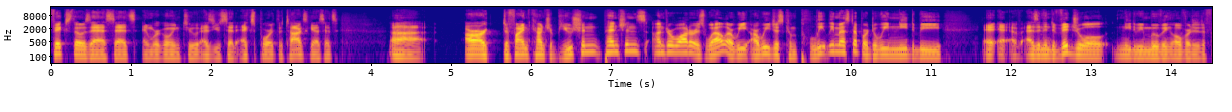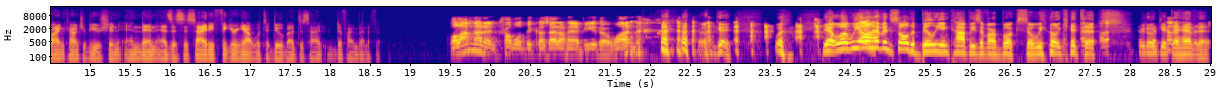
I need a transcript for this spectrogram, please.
fix those assets, and we're going to, as you said, export the toxic assets. Uh, are our defined contribution pensions underwater as well? Are we are we just completely messed up, or do we need to be as an individual need to be moving over to defined contribution and then as a society figuring out what to do about design, defined benefit Well, I'm not in trouble because I don't have either one. good well, yeah well we all haven't sold a billion copies of our books so we don't get to we don't get to have that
